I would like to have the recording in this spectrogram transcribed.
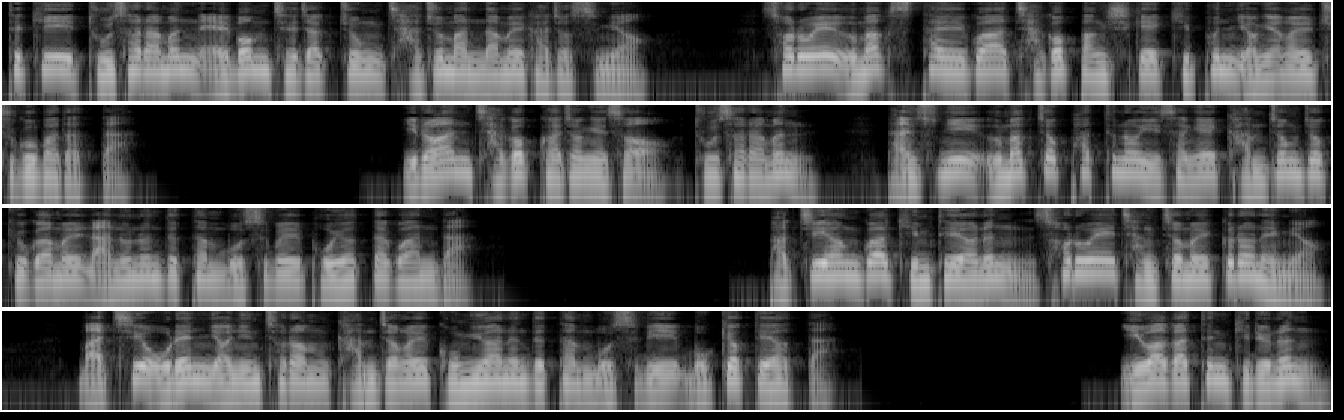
특히 두 사람은 앨범 제작 중 자주 만남을 가졌으며 서로의 음악 스타일과 작업 방식에 깊은 영향을 주고받았다. 이러한 작업 과정에서 두 사람은 단순히 음악적 파트너 이상의 감정적 교감을 나누는 듯한 모습을 보였다고 한다. 박지현과 김태현은 서로의 장점을 끌어내며 마치 오랜 연인처럼 감정을 공유하는 듯한 모습이 목격되었다. 이와 같은 기류는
